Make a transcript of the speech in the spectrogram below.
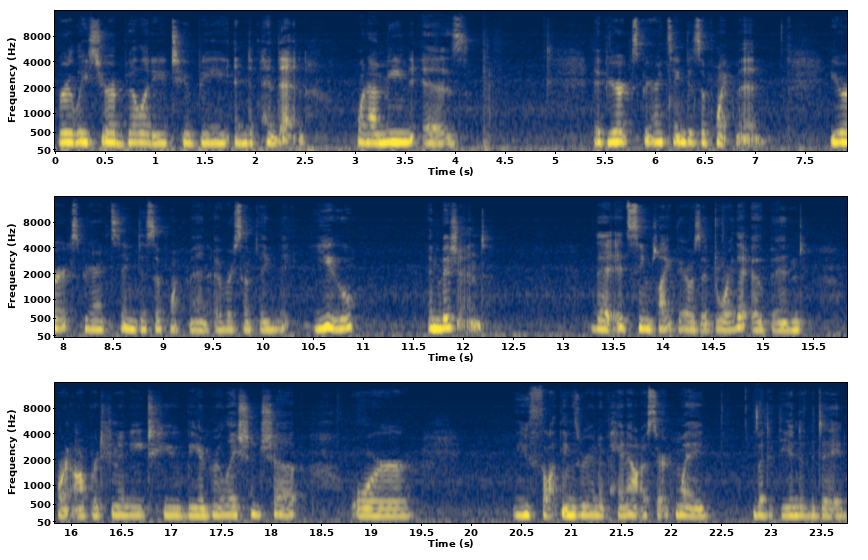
release your ability to be independent. What I mean is, if you're experiencing disappointment, you're experiencing disappointment over something that you envisioned. That it seemed like there was a door that opened, or an opportunity to be in relationship, or you thought things were going to pan out a certain way, but at the end of the day,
